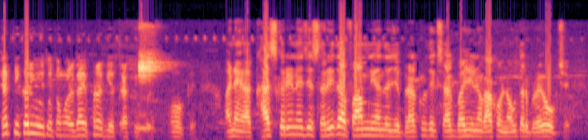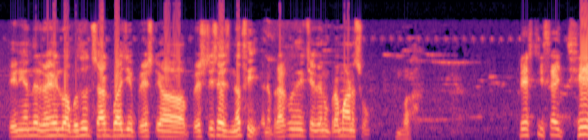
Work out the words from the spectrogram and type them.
ખેતી કરવી હોય તો તમારે ગાય ફરજિયાત રાખવી પડે. ઓકે. અને ખાસ કરીને જે સરિતા ફાર્મની અંદર જે પ્રાકૃતિક શાકભાજીનો આખો નવતર પ્રયોગ છે તેની અંદર રહેલું આ બધું જ શાકભાજી પેસ્ટિસાઇડ નથી અને પ્રાકૃતિક છે તેનું પ્રમાણ શું? વાહ. પેસ્ટિસાઇડ છે.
